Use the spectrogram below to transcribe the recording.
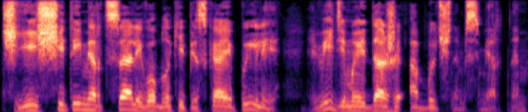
чьи щиты мерцали в облаке песка и пыли, видимые даже обычным смертным.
